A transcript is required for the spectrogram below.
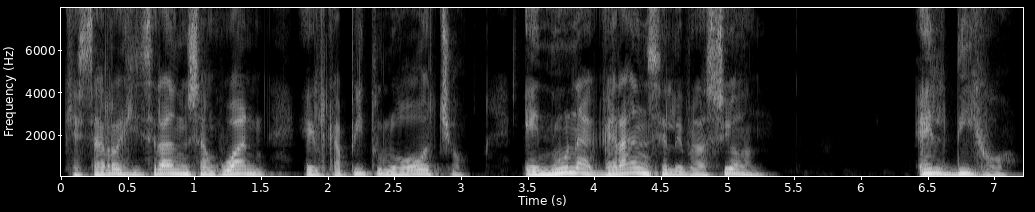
que está registrado en San Juan el capítulo 8, en una gran celebración, él dijo,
